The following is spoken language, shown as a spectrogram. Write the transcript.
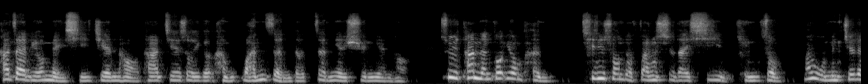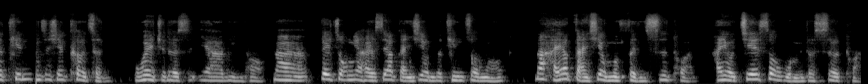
他在留美期间哈，他接受一个很完整的正念训练哈，所以他能够用很轻松的方式来吸引听众，而我们觉得听这些课程不会觉得是压力哈。那最重要还是要感谢我们的听众哦，那还要感谢我们粉丝团，还有接受我们的社团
